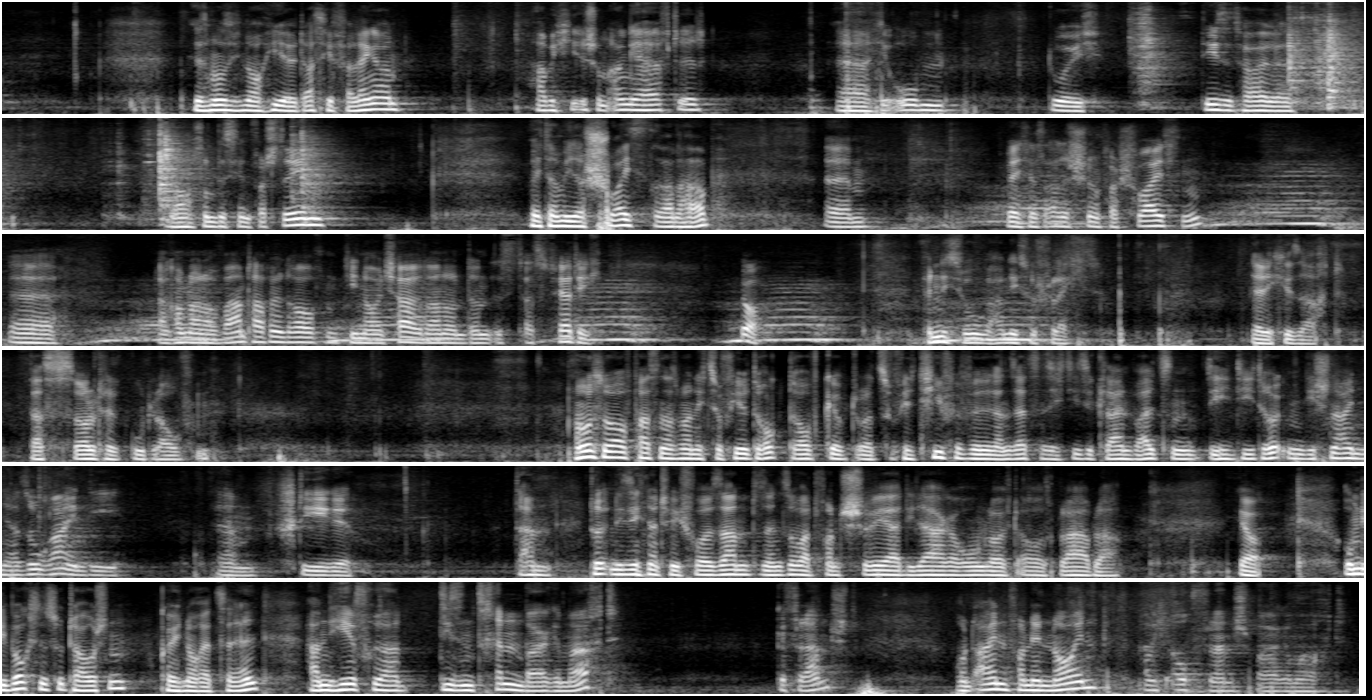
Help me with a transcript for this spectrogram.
Jetzt muss ich noch hier das hier verlängern. Habe ich hier schon angeheftet. Äh, hier oben durch diese Teile noch so ein bisschen verstreben. Wenn ich dann wieder Schweiß dran habe, ähm, werde ich das alles schön verschweißen. Äh, dann kommen da noch Warntafeln drauf und die neuen Schare dran und dann ist das fertig. Ja, finde ich so gar nicht so schlecht. Ehrlich gesagt. Das sollte gut laufen. Man muss nur aufpassen, dass man nicht zu viel Druck drauf gibt oder zu viel Tiefe will. Dann setzen sich diese kleinen Walzen, die, die drücken, die schneiden ja so rein, die ähm, Stege. Dann drücken die sich natürlich voll Sand, sind sowas von schwer, die Lagerung läuft aus, bla bla. Ja, um die Boxen zu tauschen, kann ich noch erzählen, haben die hier früher diesen Trennbar gemacht, geflanscht. Und einen von den neuen habe ich auch flanschbar gemacht.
